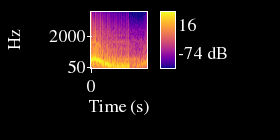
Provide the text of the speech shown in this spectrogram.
Woo!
